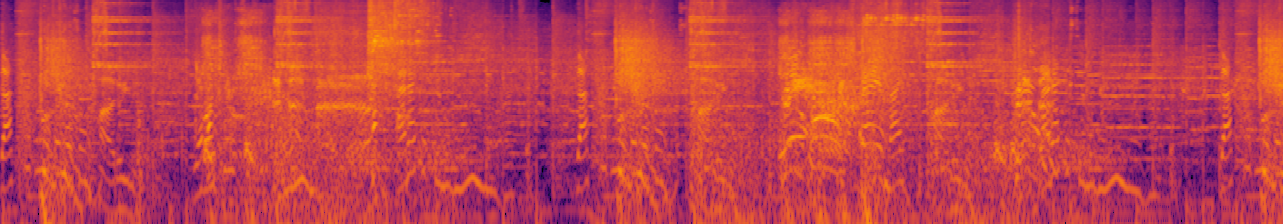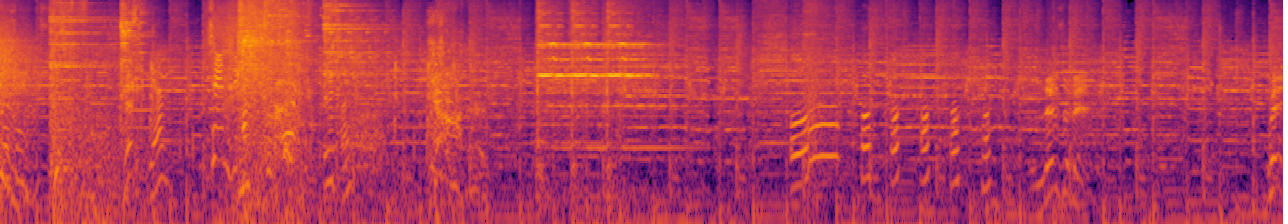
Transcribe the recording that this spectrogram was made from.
学習でございます悪いなやあなた様の運命は学習でございます悪いなら下へ参る悪いなあなた様の運命は学習でございますやチェンジ打つおーほっほっほっほっほ Elizabeth. Win.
